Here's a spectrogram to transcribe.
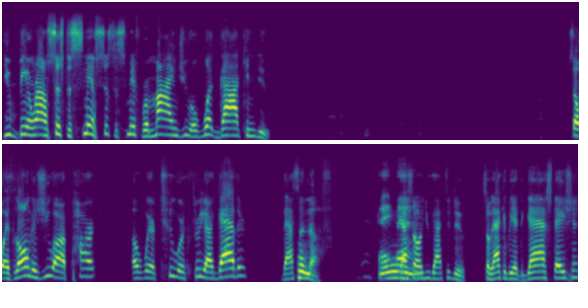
you be around Sister Smith, Sister Smith reminds you of what God can do. So as long as you are a part of where two or three are gathered, that's Ooh. enough. Amen. That's all you got to do. So that could be at the gas station,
